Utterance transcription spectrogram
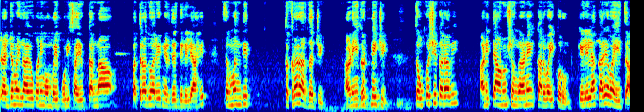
राज्य महिला आयोग आणि मुंबई पोलीस आयुक्तांना पत्राद्वारे निर्देश दिलेले आहेत. संबंधित तक्रार अर्जाची आणि घटनेची चौकशी करावी आणि त्या अनुषंगाने कारवाई करून केलेल्या कार्यवाहीचा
